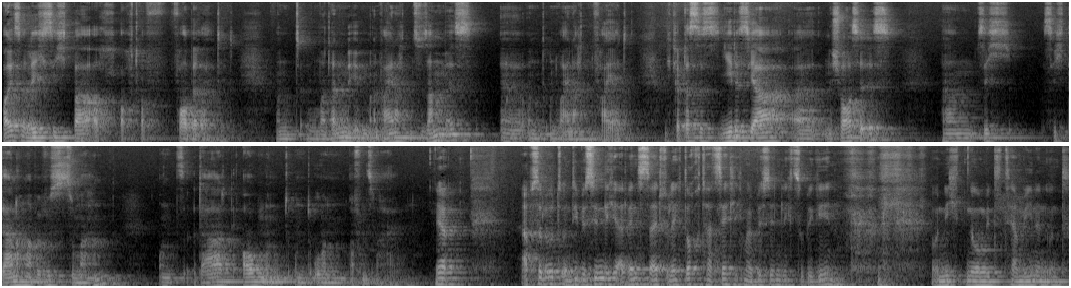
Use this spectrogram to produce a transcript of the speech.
äußerlich sichtbar auch, auch darauf vorbereitet. Und wo man dann eben an Weihnachten zusammen ist äh, und, und Weihnachten feiert. ich glaube, dass das jedes Jahr äh, eine Chance ist, ähm, sich, sich da nochmal bewusst zu machen und da Augen und, und Ohren offen zu halten. Ja, absolut. Und die besinnliche Adventszeit vielleicht doch tatsächlich mal besinnlich zu begehen. und nicht nur mit Terminen und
